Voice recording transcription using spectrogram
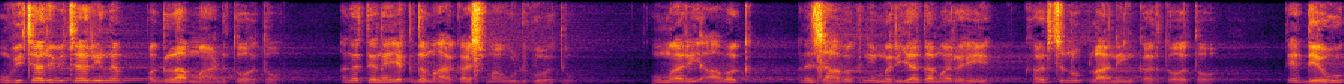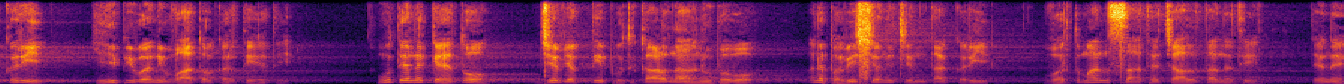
હું વિચારી વિચારીને પગલાં માંડતો હતો અને તેને એકદમ આકાશમાં ઉડવું હતું. હું મારી આવક અને જાવકની મર્યાદામાં રહી ખર્ચનું પ્લાનિંગ કરતો હતો. તે દેવું કરી ઘી પીવાની વાતો કરતી હતી. હું તેને કહેતો, જે વ્યક્તિ ભૂતકાળના અનુભવો અને ભવિષ્યની ચિંતા કરી વર્તમાન સાથે ચાલતા નથી, તેને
